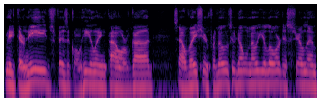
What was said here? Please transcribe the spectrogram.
Meet their needs, physical healing, power of God salvation for those who don't know you, Lord. Just show them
